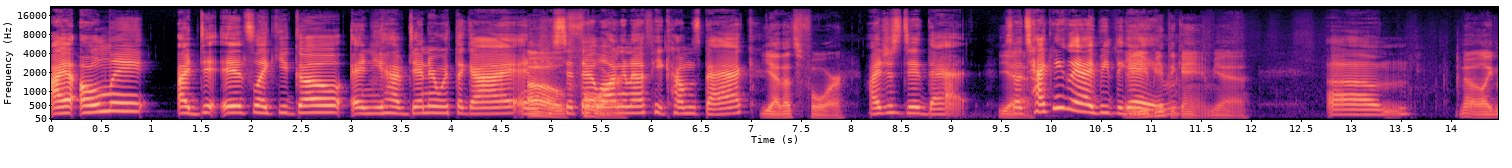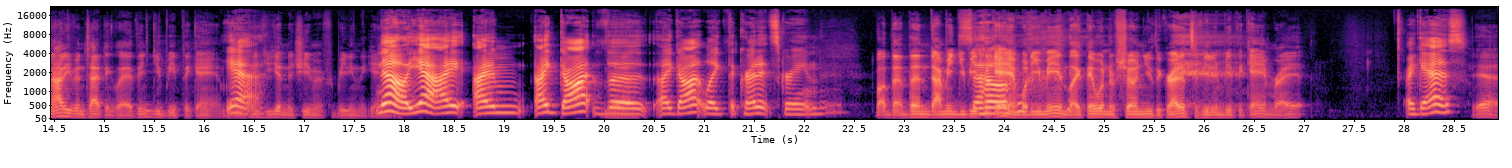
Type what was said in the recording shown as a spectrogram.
I only I did. It's like you go and you have dinner with the guy, and if Oh, you sit there long enough, he comes back. Yeah, that's four. I just did that. Yeah. So technically, I beat the Yeah, game. You beat the game, yeah. Um. No, like not even technically. I think you beat the game. Yeah. I Yeah. think you get an achievement for beating the game. No, yeah, I I'm I got the I got like the credit screen. But then, then I mean, you beat the game. What do you mean? Like they wouldn't have shown you the credits if you didn't beat the game, right? I guess. Yeah.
